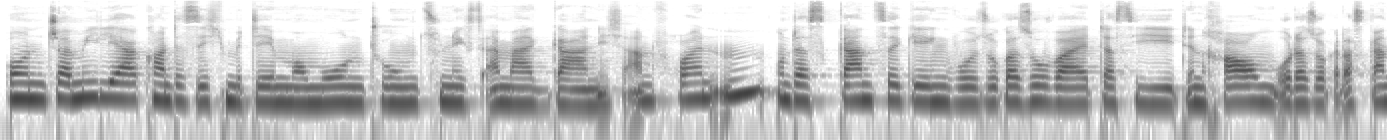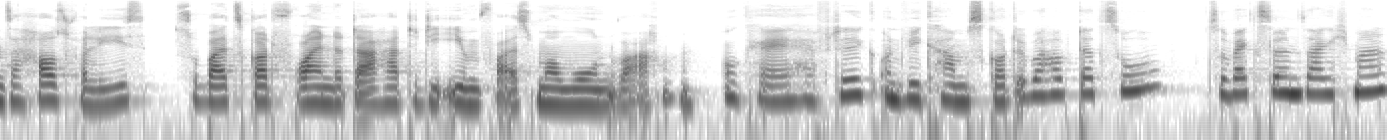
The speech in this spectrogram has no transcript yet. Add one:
Und Jamilia konnte sich mit dem Mormonentum zunächst einmal gar nicht anfreunden und das Ganze ging wohl sogar so weit, dass sie den Raum oder sogar das ganze Haus verließ, sobald Scott Freunde da hatte, die ebenfalls Mormonen waren. Okay, heftig. Und wie kam Scott überhaupt dazu, zu wechseln, sage ich mal?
